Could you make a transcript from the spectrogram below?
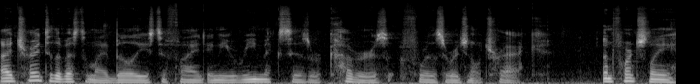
I tried to the best of my abilities to find any remixes or covers for this original track. Unfortunately,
